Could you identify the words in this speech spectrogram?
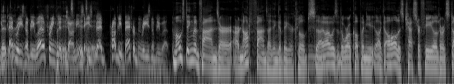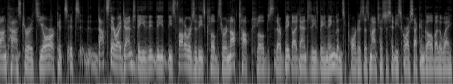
he's played reasonably well for England, John. He's, he's played probably better than reasonably well. Most England fans are, are not fans. I think of bigger clubs. Mm. I was at the World Cup and you like all is Chesterfield or it's Doncaster, or it's York. It's it's that's their identity. The, the, these followers of these clubs who are not top clubs, their big identity is being England supporters. As Manchester City score a second goal, by the way,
